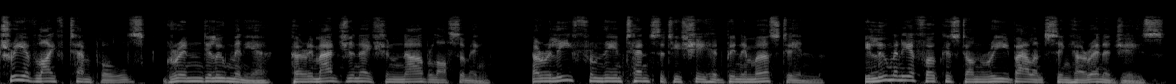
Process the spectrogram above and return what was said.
Tree of Life temples, grinned Eluminia, her imagination now blossoming. A relief from the intensity she had been immersed in. Eluminia focused on rebalancing her energies.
